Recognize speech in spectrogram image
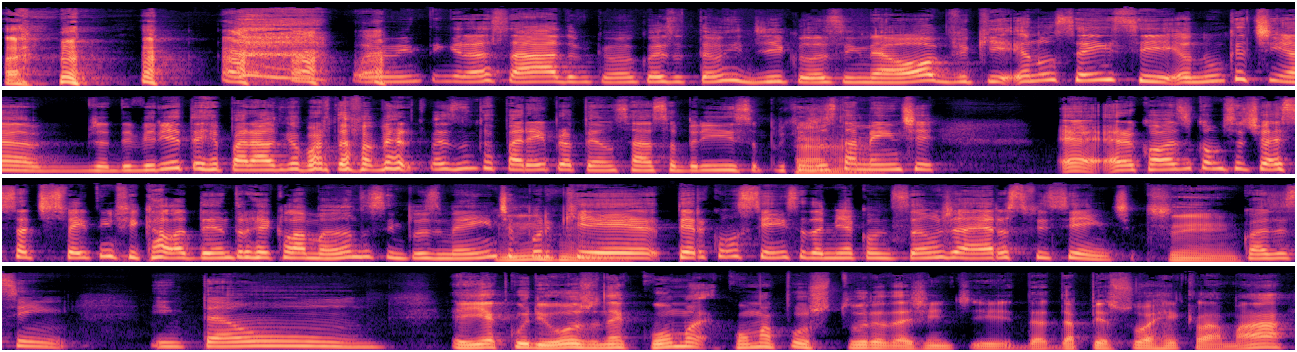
Foi muito engraçado, porque é uma coisa tão ridícula, assim, né? Óbvio que eu não sei se. Eu nunca tinha. Já deveria ter reparado que a porta estava aberta, mas nunca parei para pensar sobre isso, porque justamente. É, era quase como se eu estivesse satisfeita em ficar lá dentro reclamando, simplesmente, uhum. porque ter consciência da minha condição já era suficiente. Sim. Quase assim. Então. E é curioso, né? Como, a, como a postura da gente, da, da pessoa reclamar,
